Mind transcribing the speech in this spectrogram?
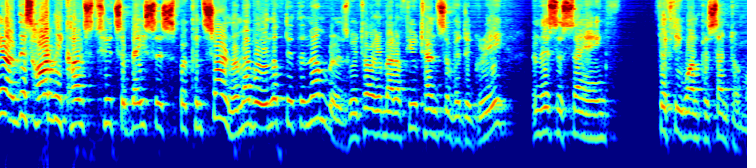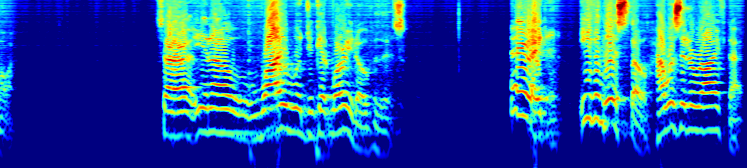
you know, this hardly constitutes a basis for concern. Remember, we looked at the numbers. We're talking about a few tenths of a degree, and this is saying 51% or more. So, you know, why would you get worried over this? At any rate, even this, though, how was it arrived at?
